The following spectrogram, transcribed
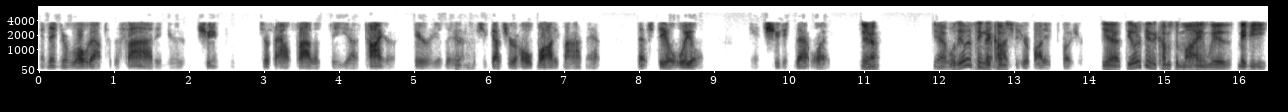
and then you're rolled out to the side and you're shooting just outside of the, uh, tire area there. Mm-hmm. But you've got your whole body behind that, that steel wheel and shooting that way. Yeah. Yeah. Well, the other thing that, that comes is your body exposure. Yeah, the other thing that comes to mind with maybe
